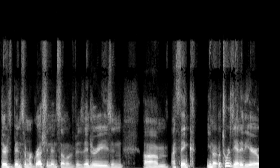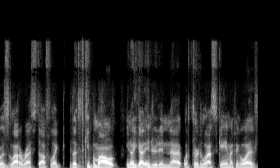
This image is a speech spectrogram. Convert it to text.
there's been some regression in some of his injuries, and um, I think you know towards the end of the year was a lot of rest stuff. Like let's keep him out. You know, he got injured in that what third to last game I think it was.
